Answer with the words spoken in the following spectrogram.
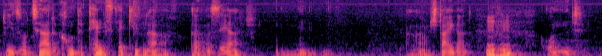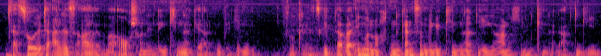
die soziale Kompetenz der Kinder äh, sehr äh, steigert. Mhm. Und das sollte alles aber auch schon in den Kindergärten beginnen. Okay. Es gibt aber immer noch eine ganze Menge Kinder, die gar nicht in den Kindergarten gehen.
